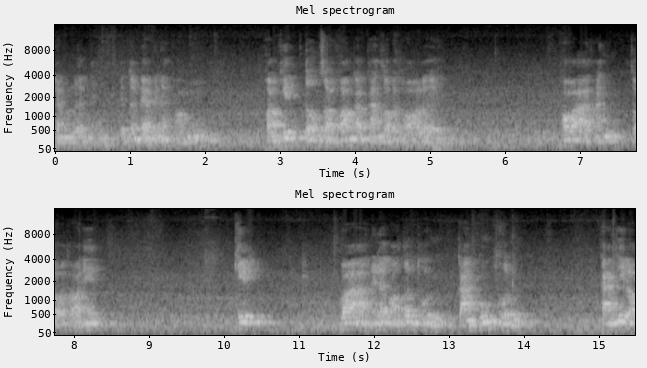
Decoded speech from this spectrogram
การบุญเลิศเนี่ยเป็นต้นแบบในเรื่องของความคิดตรงสอดคล้องกับทางสปทเลย เพราะว่าทางสปทนี่คิดว่าในเรื่องของต้นทุนการคุ้มทุน การที่เรา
